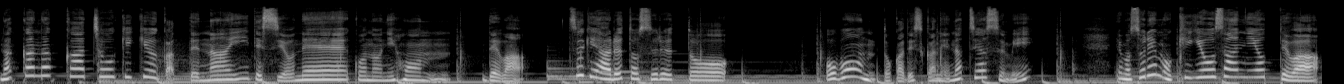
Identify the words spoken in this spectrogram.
なかなか長期休暇ってないですよね。この日本では。次あるとすると、お盆とかですかね。夏休みでもそれも企業さんによっては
